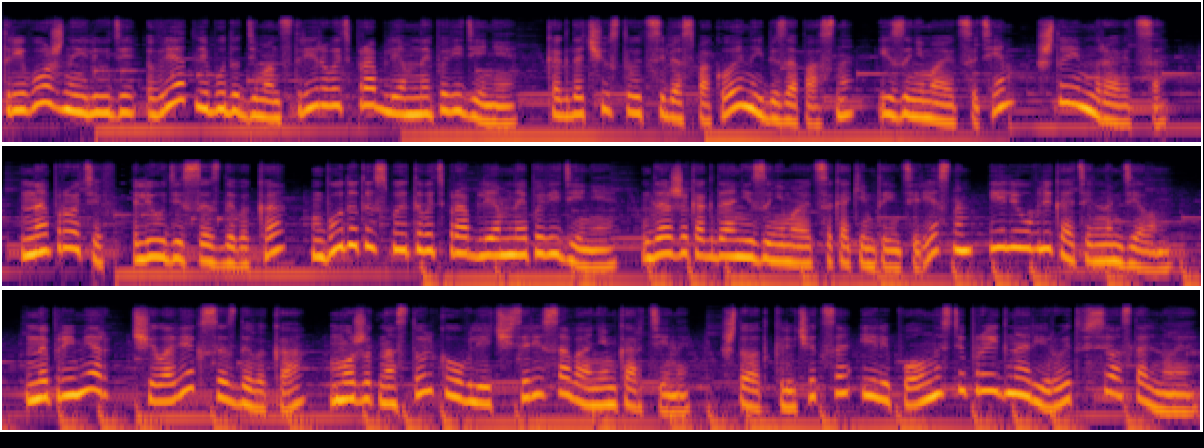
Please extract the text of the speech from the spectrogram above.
тревожные люди вряд ли будут демонстрировать проблемное поведение, когда чувствуют себя спокойно и безопасно и занимаются тем, что им нравится. Напротив, люди с СДВК будут испытывать проблемное поведение, даже когда они занимаются каким-то интересным или увлекательным делом. Например, человек с СДВК может настолько увлечься рисованием картины, что отключится или полностью проигнорирует все остальное.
